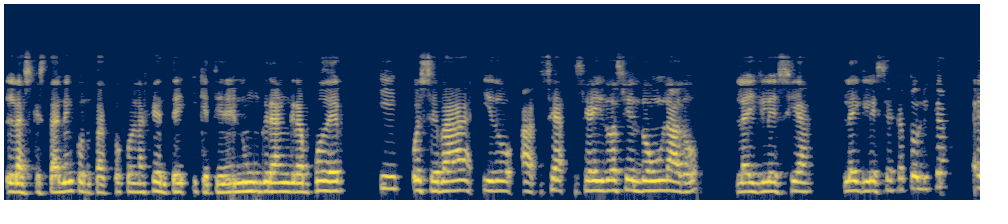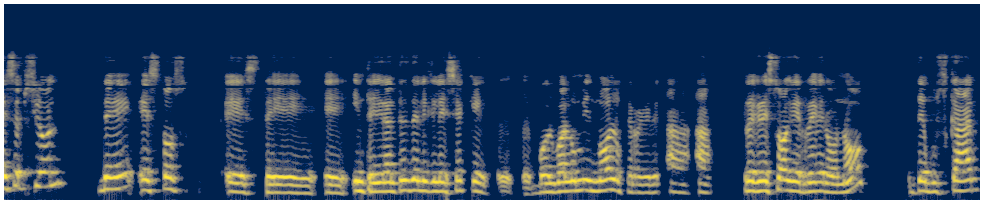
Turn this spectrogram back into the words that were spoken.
las que están en contacto con la gente y que tienen un gran, gran poder y pues se va ido a, se, ha, se ha ido haciendo a un lado la iglesia, la iglesia católica, a excepción de estos este, eh, integrantes de la iglesia que eh, vuelvo a lo mismo, a lo que regre a, regreso a Guerrero, ¿no? De buscar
